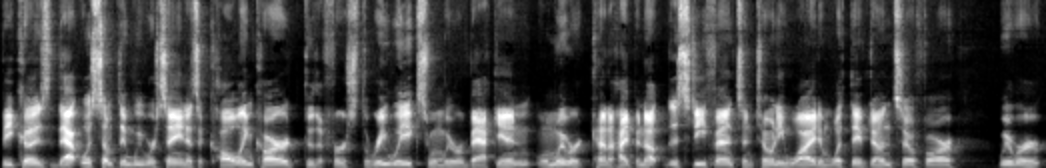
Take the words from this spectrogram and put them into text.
because that was something we were saying as a calling card through the first three weeks when we were back in, when we were kind of hyping up this defense and Tony White and what they've done so far. We were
